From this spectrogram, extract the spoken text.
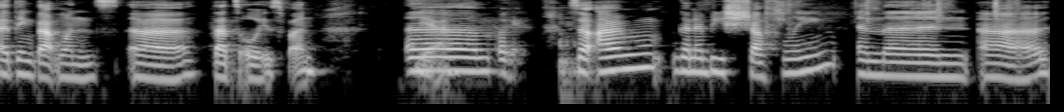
I think that one's uh that's always fun. Yeah. Um okay. So I'm going to be shuffling and then uh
